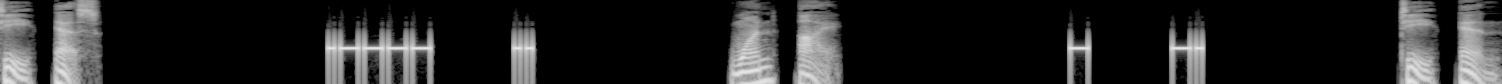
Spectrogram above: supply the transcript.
T S. One I. T N.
